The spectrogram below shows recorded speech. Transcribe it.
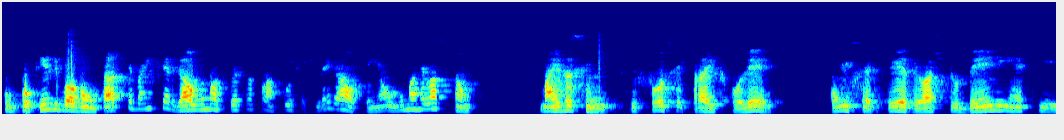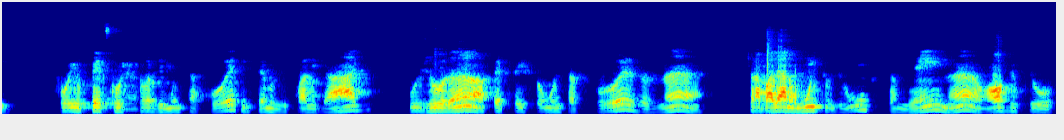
Com um pouquinho de boa vontade, você vai enxergar algumas coisas e falar, puxa, que legal, tem alguma relação. Mas, assim, se fosse para escolher, com certeza, eu acho que o Denning é que foi o percursor de muita coisa em termos de qualidade. O Juran aperfeiçoou muitas coisas, né? Trabalharam muito juntos também, né? Óbvio que o,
